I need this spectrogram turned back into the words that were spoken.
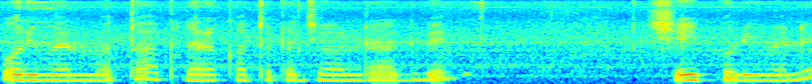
পরিমাণ মতো আপনারা কতটা জল রাখবেন সেই পরিমাণে।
